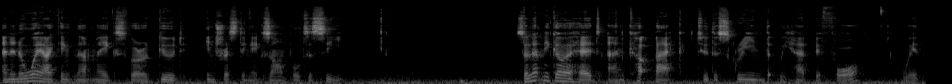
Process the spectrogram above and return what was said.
and in a way I think that makes for a good, interesting example to see. So let me go ahead and cut back to the screen that we had before with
